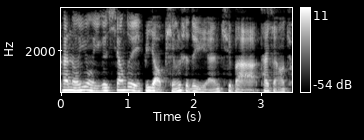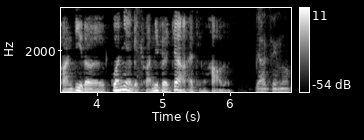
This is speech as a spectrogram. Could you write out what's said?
他能用一个相对比较平实的语言去把他想要传递的观念给传递出来，这样还挺好的。亚琴呢？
